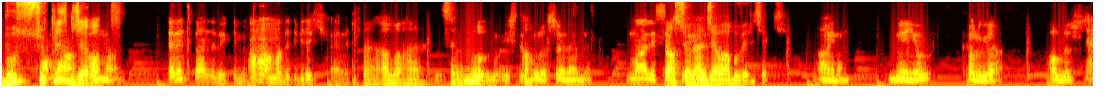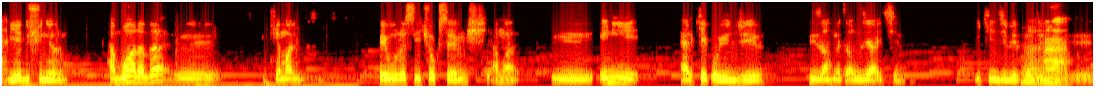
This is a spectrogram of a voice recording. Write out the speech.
Bu sürpriz Ama- bir cevap. Ama Evet ben de beklemiyorum. Ama ama dedi bir dakika evet. Ha, ama ha, sen bu bu- işte Tamam. burası önemli. Maalesef rasyonel e, cevabı verecek. Aynen. Daniel Kaluuya alır Yani. diye düşünüyorum. Ha bu arada e, Kemal Peurasi'yi çok sevmiş ama e, en iyi erkek oyuncuyu bir zahmet alacağı için ikinci bir ödül e,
